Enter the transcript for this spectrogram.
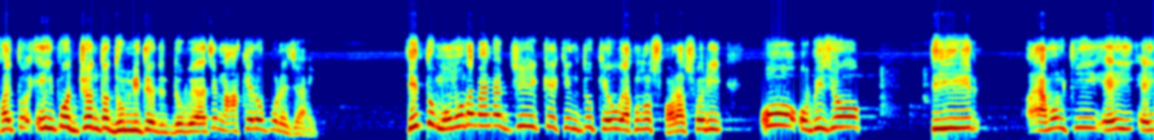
হয়তো এই পর্যন্ত দুর্নীতিতে ডুবে আছে, নাকের ওপরে যায় কিন্তু মমতা ব্যানার্জিকে কিন্তু কেউ এখনও সরাসরি, ও অভিযোগ, তীর, এমনকি এই এই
